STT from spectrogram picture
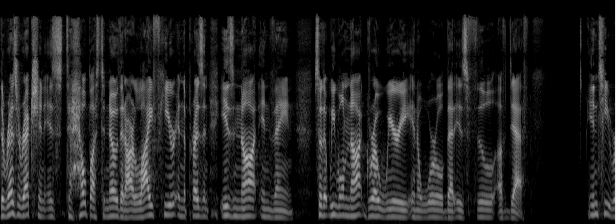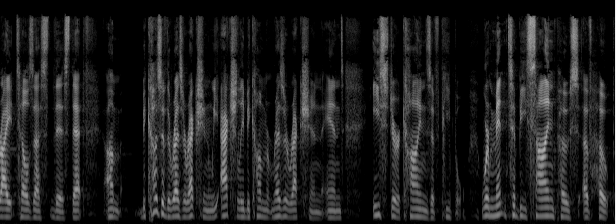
the resurrection is to help us to know that our life here in the present is not in vain, so that we will not grow weary in a world that is full of death. N.T. Wright tells us this that um, because of the resurrection, we actually become resurrection and Easter kinds of people. We're meant to be signposts of hope.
